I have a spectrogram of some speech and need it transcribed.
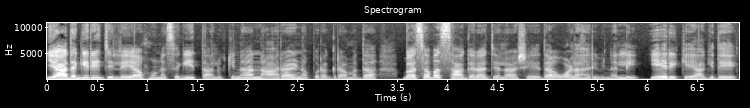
ಯಾದಗಿರಿ ಜಿಲ್ಲೆಯ ಹುಣಸಗಿ ತಾಲೂಕಿನ ನಾರಾಯಣಪುರ ಗ್ರಾಮದ ಬಸವಸಾಗರ ಜಲಾಶಯದ ಒಳಹರಿವಿನಲ್ಲಿ ಏರಿಕೆಯಾಗಿದೆ.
